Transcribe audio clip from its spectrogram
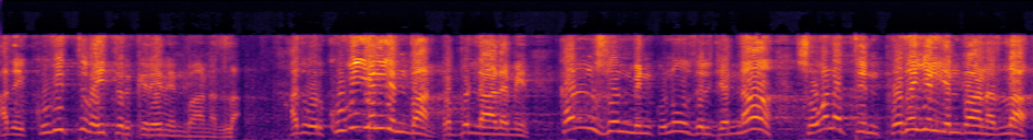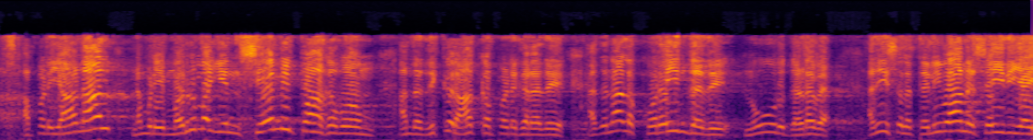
அதை குவித்து வைத்திருக்கிறேன் என்பான் அல்லாஹ். அது ஒரு குவியல் என்பான் ரபுல்லாலமீன் கன்சுன் மின் குனூசில் ஜன்னா சுவனத்தின் புதையல் என்பான் அல்லாஹ். அப்படியானால் நம்முடைய மறுமையின் சேமிப்பாகவும் அந்த திக்கர் ஆக்கப்படுகிறது. அதனால குறைந்தது நூறு தடவை. அதீசில தெளிவான செய்தியை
